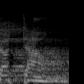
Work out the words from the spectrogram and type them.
Shut down.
